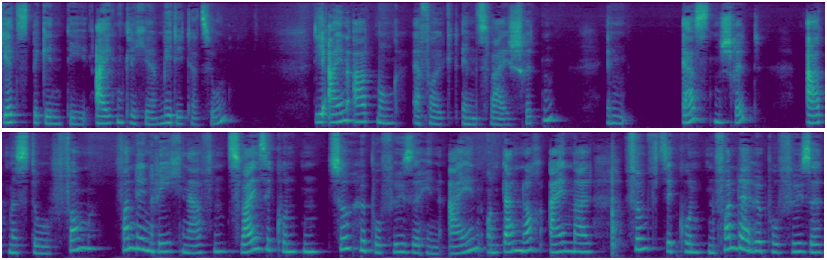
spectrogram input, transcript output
Jetzt beginnt die eigentliche Meditation. Die Einatmung erfolgt in zwei Schritten. Im ersten Schritt atmest du vom, von den Riechnerven zwei Sekunden zur Hypophyse hin ein und dann noch einmal fünf Sekunden von der Hypophyse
